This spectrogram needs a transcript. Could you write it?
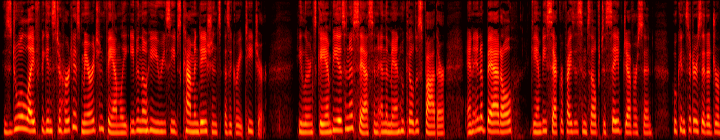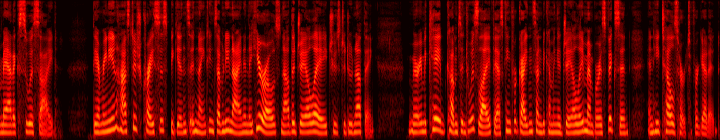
His dual life begins to hurt his marriage and family, even though he receives commendations as a great teacher. He learns Gambi is an assassin and the man who killed his father, and in a battle, Gambi sacrifices himself to save Jefferson, who considers it a dramatic suicide. The Iranian hostage crisis begins in 1979, and the heroes, now the JLA, choose to do nothing. Mary McCabe comes into his life asking for guidance on becoming a JLA member as Vixen, and he tells her to forget it.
